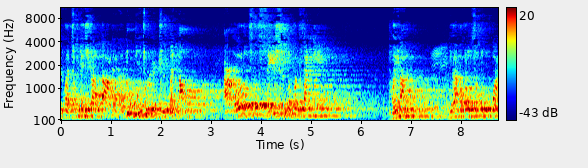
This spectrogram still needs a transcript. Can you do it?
因为中间需要大量的陆地作业去管道，而俄罗斯随时都会翻脸，同意吗？你看俄罗斯多坏，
